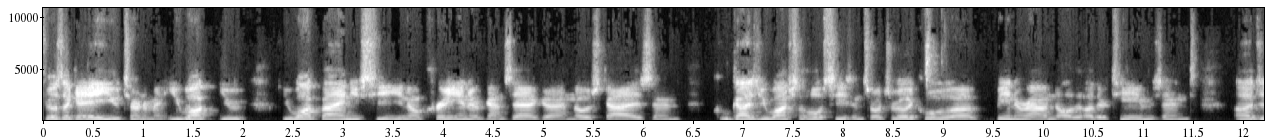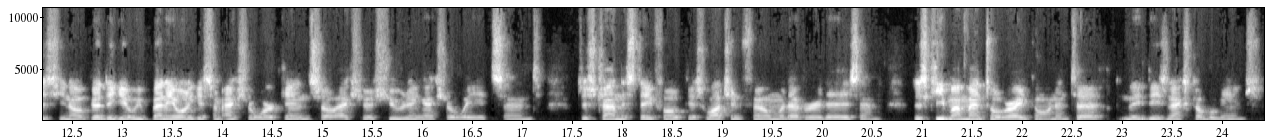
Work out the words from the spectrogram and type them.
feels like an AU tournament. You walk you you walk by and you see you know Creighton or Gonzaga and those guys and guys you watch the whole season. So it's really cool uh, being around all the other teams and uh, just you know good to get. We've been able to get some extra work in, so extra shooting, extra weights, and just trying to stay focused, watching film, whatever it is, and just keep my mental right going into the, these next couple games.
